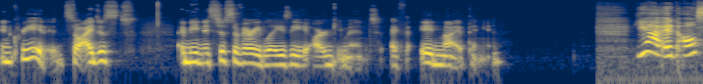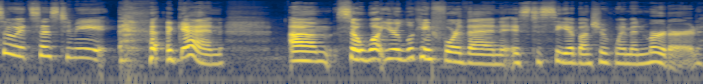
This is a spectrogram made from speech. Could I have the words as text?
and created. So I just, I mean, it's just a very lazy argument, in my opinion. Yeah, and also it says to me again, um, so what you're looking for then is to see a bunch of women murdered.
